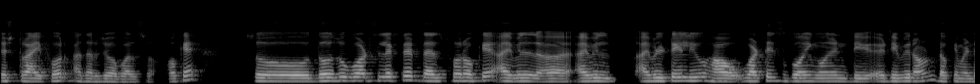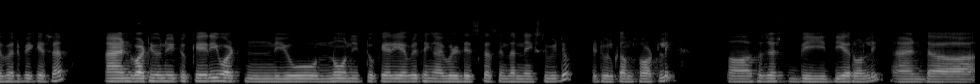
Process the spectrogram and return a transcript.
Just try for other job also okay? So those who got selected that's for okay i will uh, i will i will tell you how what is going on in D, uh, dv round document verification and what you need to carry what you no need to carry everything i will discuss in the next video. It will come shortly so just be there only and uh,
